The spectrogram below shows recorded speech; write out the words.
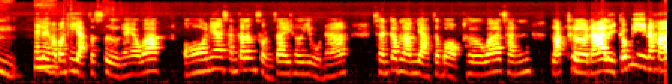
นใช่เลยค่ะบางทีอยากจะสื่อไงคะว่าอ๋อเนี่ยฉันกำลังสนใจเธออยู่นะ ฉันกำลังอยากจะบอกเธอว่าฉันรักเธอนะอะไรก็มีนะคะ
